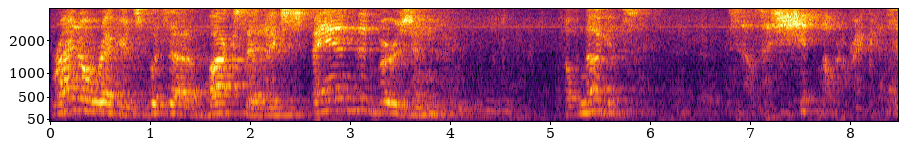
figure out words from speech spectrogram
Rhino Records puts out a box set, an expanded version of Nuggets. It sells a shitload of records.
